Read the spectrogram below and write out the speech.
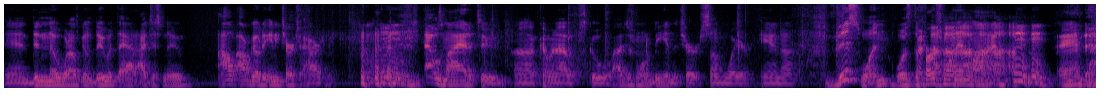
and didn't know what I was going to do with that. I just knew I'll, I'll go to any church that hires me. that was my attitude uh, coming out of school. I just want to be in the church somewhere. And uh, this one was the first one in line. and uh,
